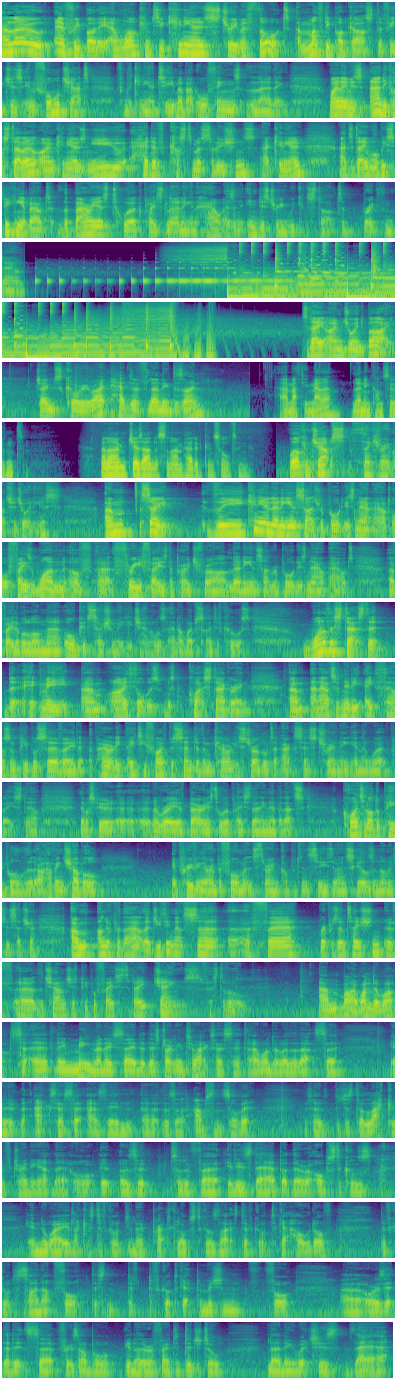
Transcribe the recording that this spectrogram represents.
Hello, everybody, and welcome to Kineo's Stream of Thought, a monthly podcast that features informal chat from the Kineo team about all things learning. My name is Andy Costello. I'm Kineo's new Head of Customer Solutions at Kineo, and today we'll be speaking about the barriers to workplace learning and how, as an industry, we can start to break them down. Today I'm joined by James Corey Wright, Head of Learning Design. Uh, Matthew Meller, Learning Consultant. And I'm Jez Anderson, I'm Head of Consulting. Welcome, chaps. Thank you very much for joining us. Um, so, the Kineo Learning Insights report is now out, or phase one of a three phased approach for our Learning Insight report is now out, available on uh, all good social media channels and our website, of course. One of the stats that, that hit me, um, I thought was, was quite staggering. Um, and out of nearly 8,000 people surveyed, apparently 85% of them currently struggle to access training in their workplace. Now, there must be a, a, an array of barriers to workplace learning there, but that's quite a lot of people that are having trouble improving their own performance, their own competencies, their own skills and knowledge, etc. Um, I'm going to put that out there. Do you think that's uh, a fair representation of uh, the challenges people face today? James, first of all. Um, well, I wonder what uh, they mean when they say that they're struggling to access it. I wonder whether that's, uh, you know, access it as in uh, there's an absence of it, so just a lack of training out there, or, it, it sort of uh, it is there, but there are obstacles in the way, like it's difficult, you know, practical obstacles like it's difficult to get hold of, difficult to sign up for, difficult to get permission for, uh, or is it that it's, uh, for example, you know, they're referring to digital learning which is there,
